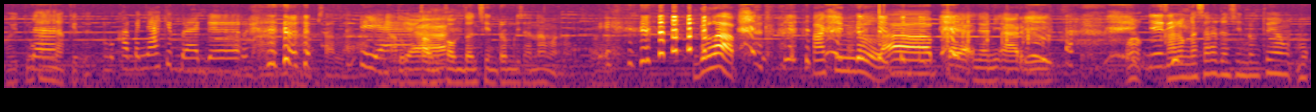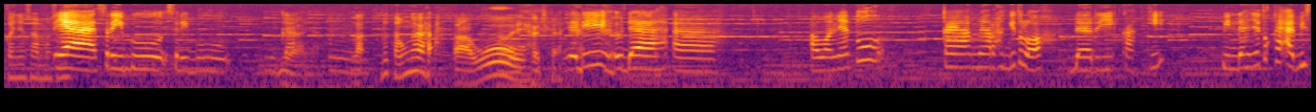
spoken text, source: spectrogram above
oh itu bukan Nah, penyakit ya Bukan penyakit, brother. maaf, maaf, salah Iya. Untuk Ya. kaum kaum Down syndrome di sana maaf gelap. Makin gelap kayaknya nih Ari. oh, Jadi- kalau nggak salah Down syndrome tuh yang mukanya sama sama ya, seribu seribu muka. ya, ya. Hmm. Lu tahu nggak Tahu. oh, ya udah jadi udah eh, awalnya tuh kayak merah gitu loh dari kaki pindahnya tuh kayak abis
